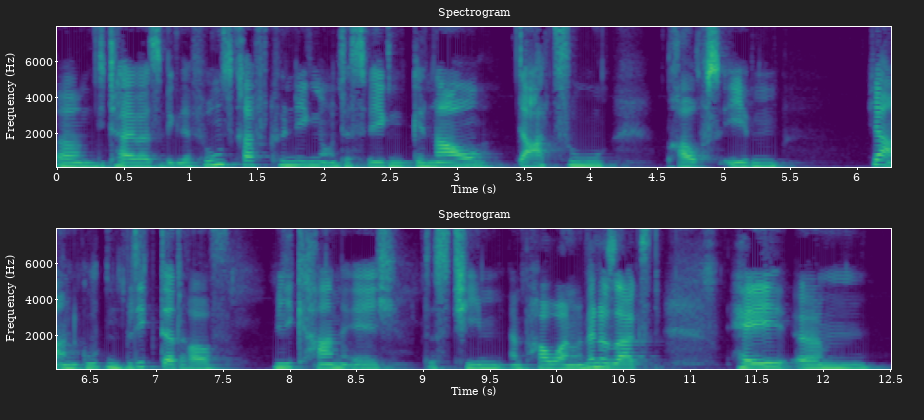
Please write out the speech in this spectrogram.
ähm, die teilweise wegen der Führungskraft kündigen und deswegen genau dazu braucht es eben ja einen guten Blick darauf, wie kann ich das Team empowern. Und wenn du sagst, hey, ähm,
